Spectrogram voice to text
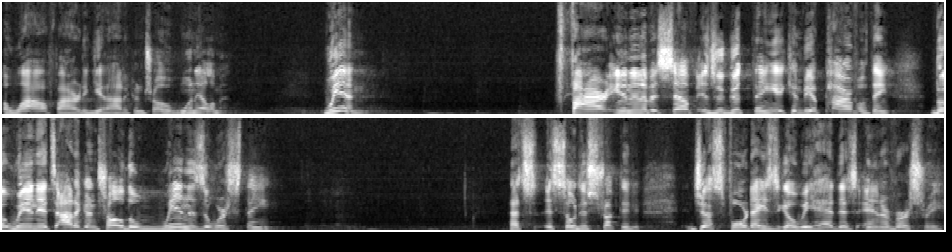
a wildfire to get out of control? One element wind. Fire, in and of itself, is a good thing, it can be a powerful thing. But when it's out of control, the wind is the worst thing. That's, it's so destructive. Just four days ago, we had this anniversary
